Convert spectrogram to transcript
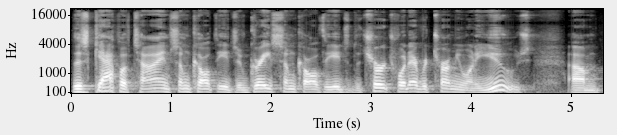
this gap of time, some call it the age of grace, some call it the age of the church, whatever term you want to use. Um,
